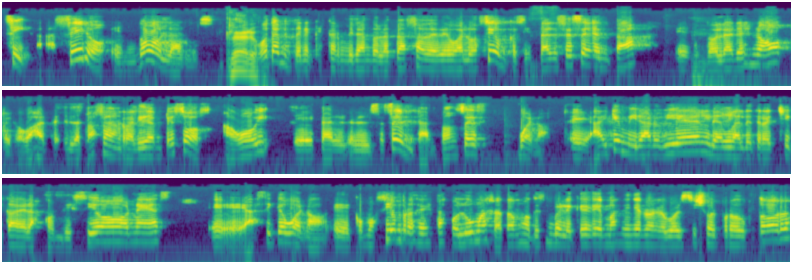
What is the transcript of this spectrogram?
Sí, a cero en dólares. Claro. Vos también tenés que estar mirando la tasa de devaluación, que si está el 60, en dólares no, pero vas a la tasa en realidad en pesos a hoy eh, está el, el 60. Entonces, bueno, eh, hay que mirar bien, leer la letra chica de las condiciones. Eh, así que bueno, eh, como siempre desde estas columnas tratamos de que siempre le quede más dinero en el bolsillo al productor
